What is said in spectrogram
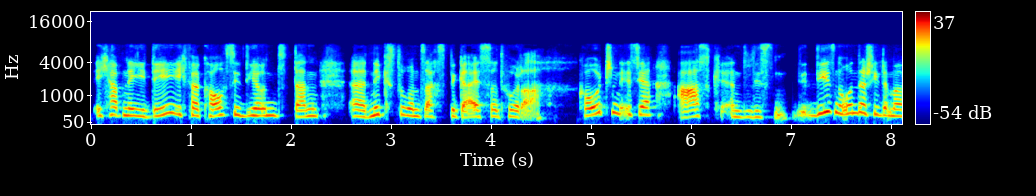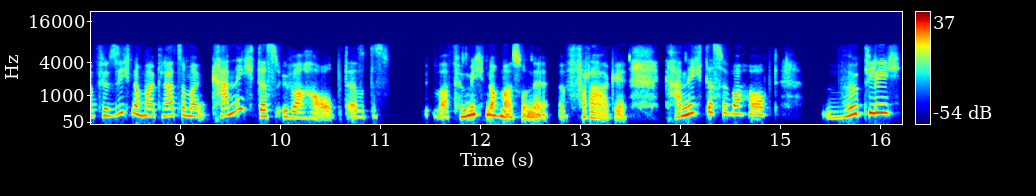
Ich habe eine Idee, ich verkaufe sie dir und dann äh, nickst du und sagst begeistert, hurra. Coachen ist ja ask and listen. Diesen Unterschied immer für sich nochmal klar zu machen, kann ich das überhaupt? Also das war für mich nochmal so eine Frage. Kann ich das überhaupt? wirklich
